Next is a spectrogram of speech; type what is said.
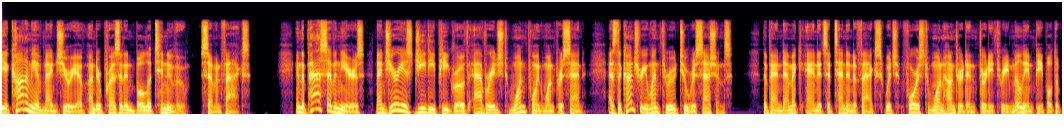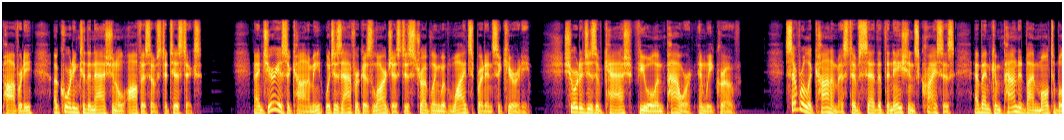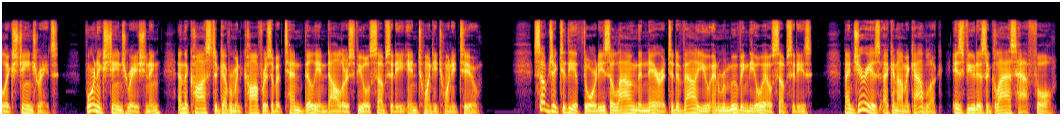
The economy of Nigeria under President Bola Tinubu. 7 facts. In the past seven years, Nigeria's GDP growth averaged 1.1% as the country went through two recessions the pandemic and its attendant effects, which forced 133 million people to poverty, according to the National Office of Statistics. Nigeria's economy, which is Africa's largest, is struggling with widespread insecurity, shortages of cash, fuel, and power, and weak growth. Several economists have said that the nation's crisis have been compounded by multiple exchange rates, foreign exchange rationing, and the cost to government coffers of a $10 billion fuel subsidy in 2022. Subject to the authorities allowing the Naira to devalue and removing the oil subsidies, Nigeria's economic outlook is viewed as a glass half full.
